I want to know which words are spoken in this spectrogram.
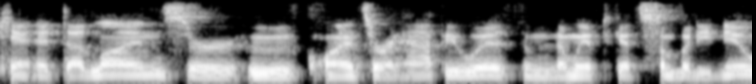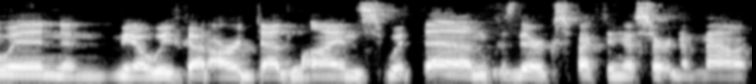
can't hit deadlines or who clients are unhappy with and then we have to get somebody new in and you know we've got our deadlines with them because they're expecting a certain amount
